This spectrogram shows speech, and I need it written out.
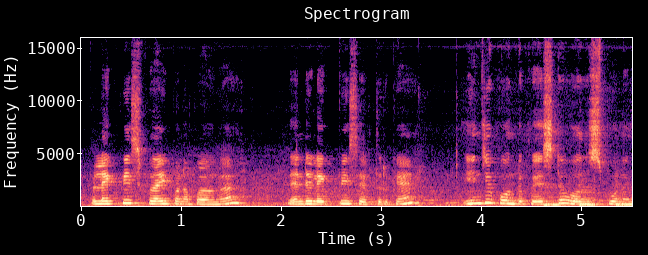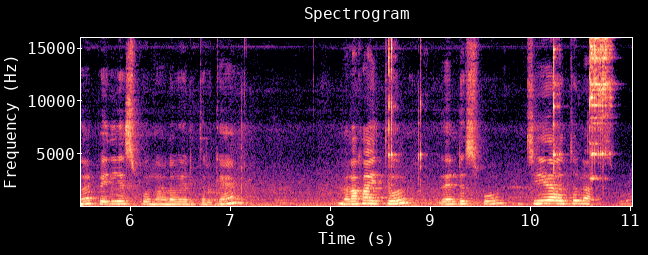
இப்போ லெக் பீஸ் ஃப்ரை பண்ண போகிறாங்க ரெண்டு லெக் பீஸ் எடுத்திருக்கேன். இஞ்சி பூண்டு பேஸ்ட்டு ஒரு ஸ்பூனுங்க. பெரிய ஸ்பூன் அளவு எடுத்திருக்கேன். மிளகாய்த்தூள் ரெண்டு ஸ்பூன். ஜீரகத்தூள் அரை ஸ்பூன்.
